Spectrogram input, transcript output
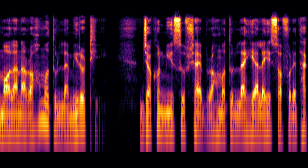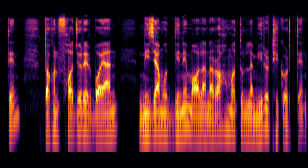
মৌলানা রহমতুল্লাহ মিরঠি। যখন মিউসুফ সাহেব রহমতুল্লাহি আলাহি সফরে থাকতেন, তখন ফজরের বয়ান নিজামুদ্দিনে মৌলানা রহমতুল্লাহ মিরঠি করতেন।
